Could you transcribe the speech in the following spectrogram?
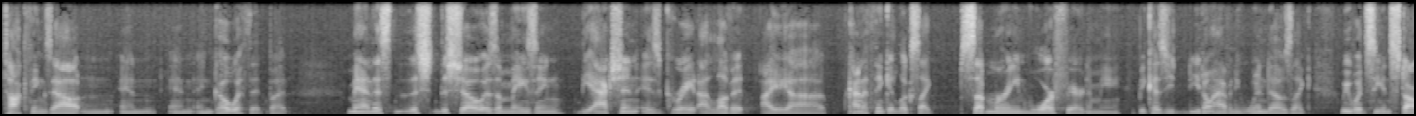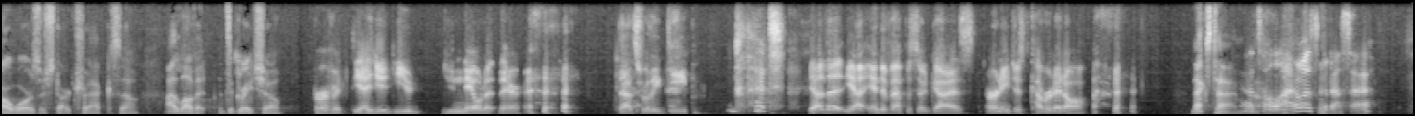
talk things out and, and, and, and go with it. But man, this, this, the show is amazing. The action is great. I love it. I uh, kind of think it looks like submarine warfare to me because you, you don't have any windows like we would see in Star Wars or Star Trek. So I love it. It's a great show. Perfect. Yeah, you you you nailed it there. That's really deep. But yeah, the yeah end of episode, guys. Ernie just covered it all. Next time. that's all I was gonna say.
